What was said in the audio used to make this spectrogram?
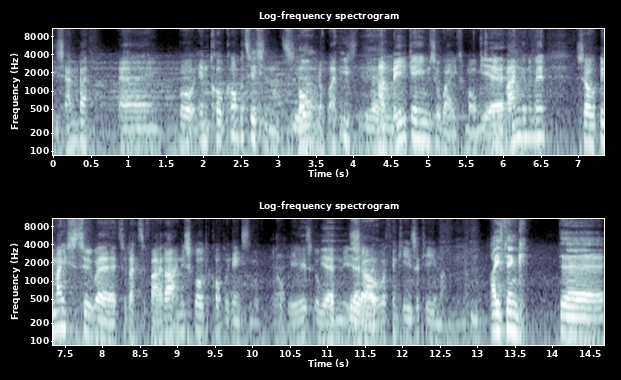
December. Um, but in cup competitions, Yeah. home and away, Yeah. and league games away from home, he's Yeah. been banging them in. So it'd be nice to uh, to rectify that. And he scored a couple against them a couple of years ago, Yeah. didn't he? Yeah. So I think he's a key man. you know. Mm-hmm. I think the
